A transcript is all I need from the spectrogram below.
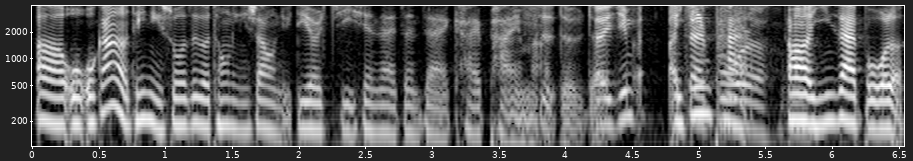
呃，我我刚刚有听你说这个《通灵少女》第二季现在正在开拍嘛，对不对？已经已经拍了哦，已经在播了。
